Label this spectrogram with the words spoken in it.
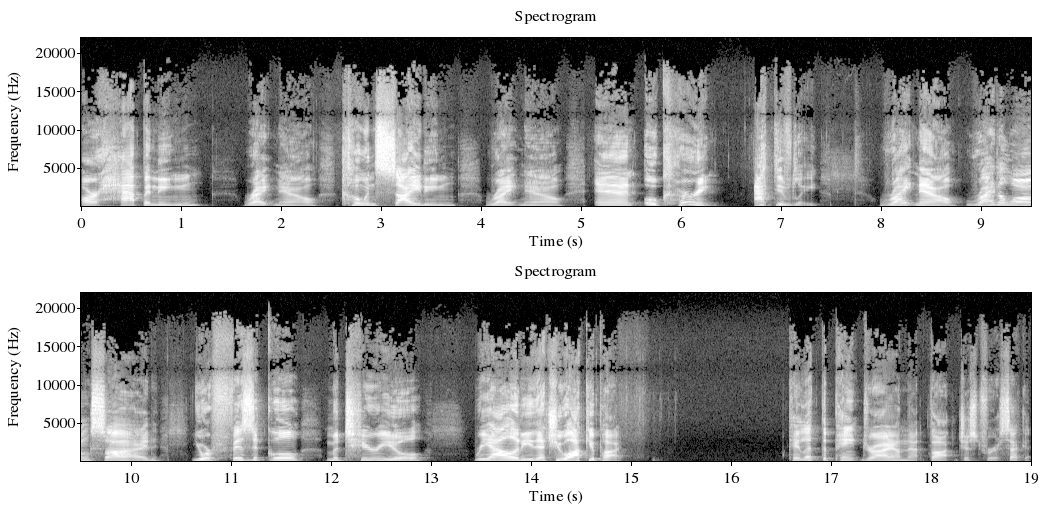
are happening right now, coinciding right now, and occurring actively right now, right alongside your physical, material reality that you occupy. Okay, let the paint dry on that thought just for a second.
